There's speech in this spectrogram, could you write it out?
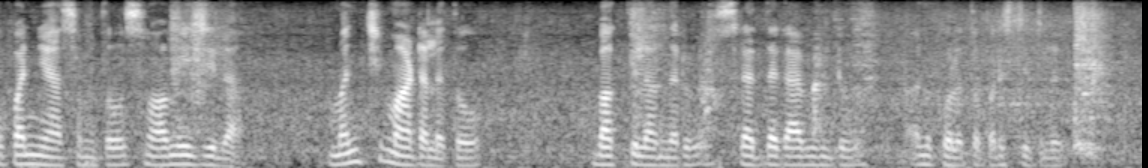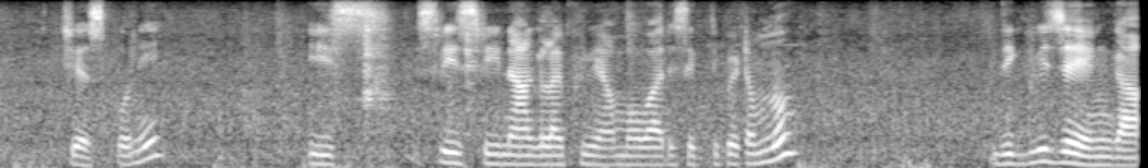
ఉపన్యాసంతో స్వామీజీల మంచి మాటలతో భక్తులందరూ శ్రద్ధగా వింటూ అనుకూలత పరిస్థితులు చేసుకొని ఈ శ్రీ శ్రీ నాగలక్ష్మి అమ్మవారి శక్తిపీఠంను దిగ్విజయంగా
